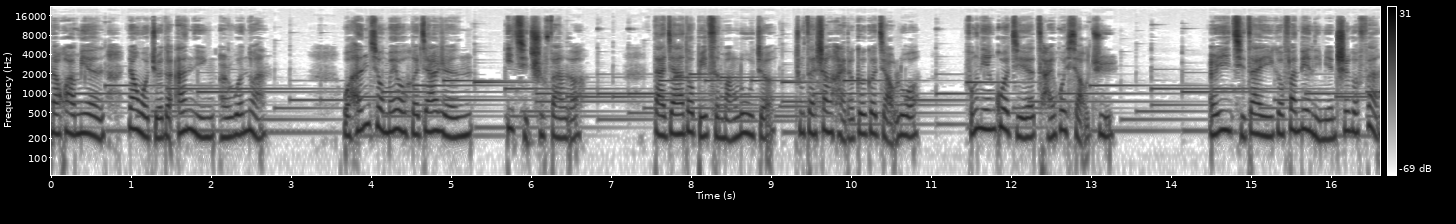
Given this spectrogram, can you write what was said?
那画面让我觉得安宁而温暖。我很久没有和家人一起吃饭了。大家都彼此忙碌着，住在上海的各个角落，逢年过节才会小聚，而一起在一个饭店里面吃个饭，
